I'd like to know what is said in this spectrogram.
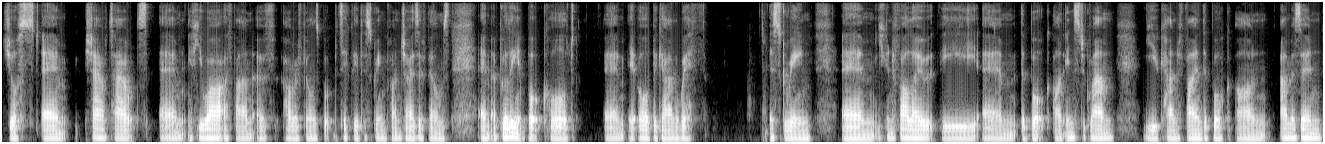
just um, shout out um, if you are a fan of horror films, but particularly the Scream franchise of films, um, a brilliant book called um, It All Began with a Scream. Um, you can follow the um, the book on Instagram. You can find the book on Amazon.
